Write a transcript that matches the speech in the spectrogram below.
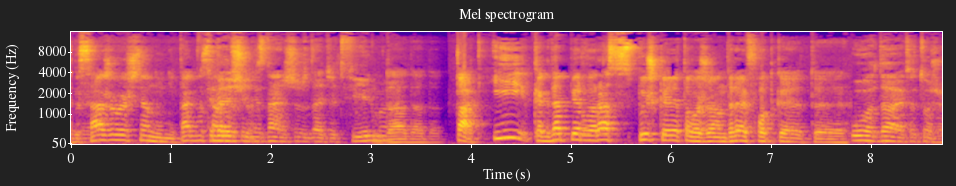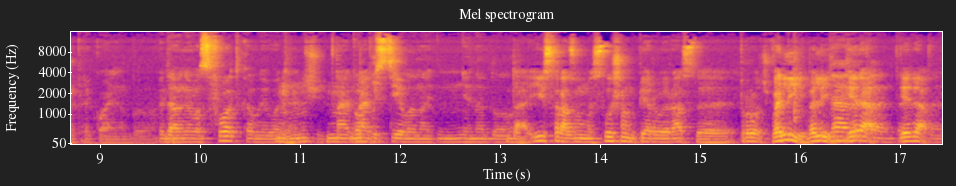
Высаживаешься, но не так высаживаешься. еще не знаешь, что ждать от фильма. Да, да, да. Так, и когда первый раз вспышка этого же Андрея фоткает э, О, да, это тоже прикольно было. Когда он его сфоткал, его там Мгм. чуть На- попустило на- ненадолго. Да, и сразу мы слышим первый раз э, прочь. Вали, вали, Да, get да, out, да, get да, out. да.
